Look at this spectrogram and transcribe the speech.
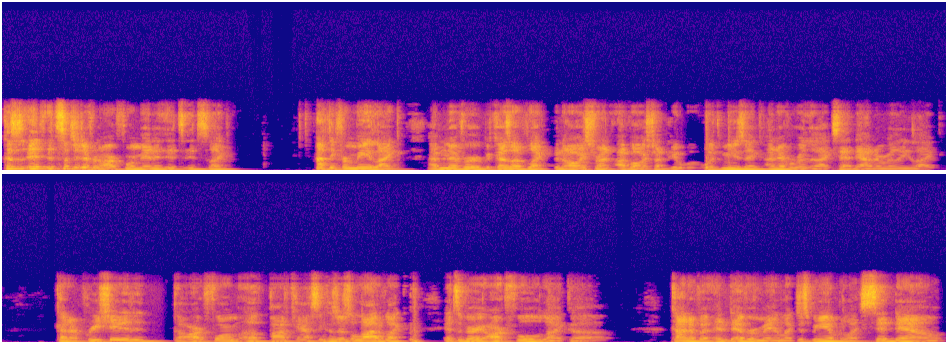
because it, it's such a different art form, man. It, it's it's like I think for me, like I've never because I've like been always trying, I've always tried to do it with music. I never really like sat down and really like kind of appreciated the art form of podcasting because there's a lot of like it's a very artful like uh kind of an endeavor, man. Like just being able to like sit down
